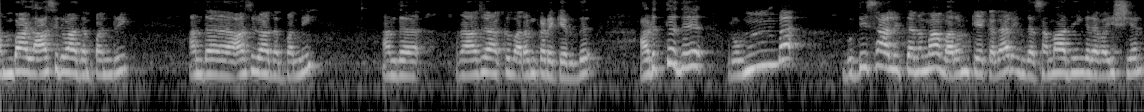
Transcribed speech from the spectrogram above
அம்பாள் ஆசீர்வாதம் பண்ணி அந்த ஆசீர்வாதம் பண்ணி அந்த ராஜாவுக்கு வரம் கிடைக்கிறது. அடுத்தது ரொம்ப புத்திசாலித்தனமா வரம் கேட்கிறார் இந்த சமாதிங்கிற வைஷ்யன்.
